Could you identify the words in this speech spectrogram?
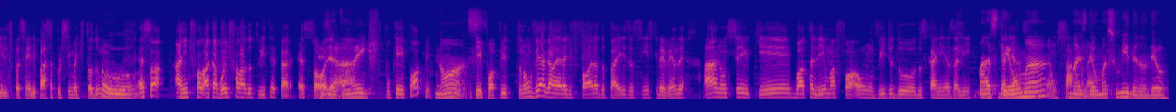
ele, tipo assim, ele passa por cima de todo mundo. o- É só. A gente falou, acabou de falar do Twitter, cara. É só olhar Exatamente. tipo K-pop. Nossa. K-pop, tu não vê a galera de fora do país assim escrevendo, ah, não sei o que, bota ali uma um vídeo do- dos carinhas ali. Mas Que, deu aliás, uma. é um saco, mas né? deu uma sumida, não deu?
